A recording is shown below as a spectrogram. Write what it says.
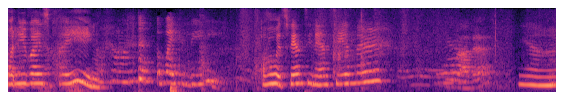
What are you guys playing? Like Lily. Oh, is Fancy Nancy in there? You love it. Yeah.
